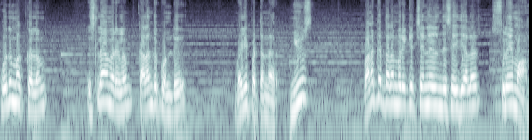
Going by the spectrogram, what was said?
பொதுமக்களும் இஸ்லாமியர்களும் கலந்து கொண்டு வழிபட்டனர். நியூஸ் வணக்க தலைமுறைக்கு சென்னையிலிருந்து செய்தியாளர் சுலைமான்.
